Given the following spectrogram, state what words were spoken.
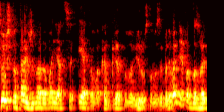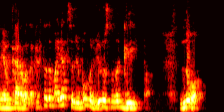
точно так же надо бояться этого конкретного вирусного заболевания под названием корона, как надо бояться любого вирусного гриппа. Но,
